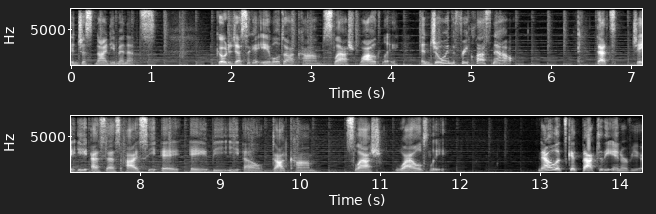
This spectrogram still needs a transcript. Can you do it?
in just 90 minutes. Go to jessicaabel.com slash wildly and join the free class now. That's J-E-S-S-I-C-A-A-B-E-L dot com slash wildly. Now let's get back to the interview.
